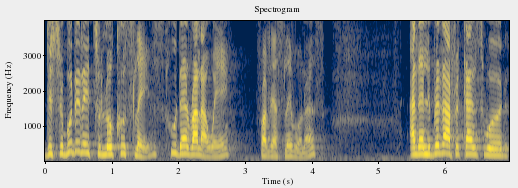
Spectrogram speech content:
distributing it to local slaves who then ran away from their slave owners. And then liberated Africans would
